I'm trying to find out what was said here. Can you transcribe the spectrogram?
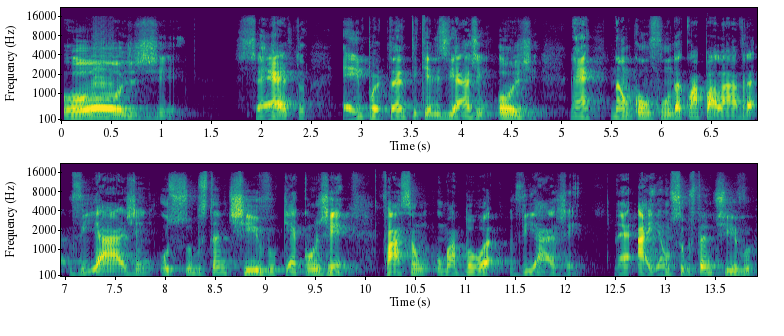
hoje, certo? É importante que eles viajem hoje. Né? Não confunda com a palavra viagem, o substantivo, que é com G. Façam uma boa viagem. Né? Aí é um substantivo,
